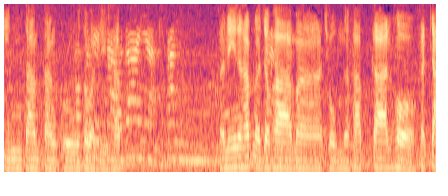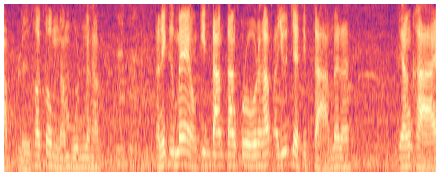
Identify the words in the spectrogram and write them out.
กินตามตังครูสวัสดีครับ ได้อะท่านอันนี้นะครับเราจะพามาชมนะครับ การห่อกระจับหรือข้าวต้มน้ำวุ้นนะครับ อันนี้คือแม่ของกินตามตังครูนะครับ อายุ 73 แล้วนะ ยังขาย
